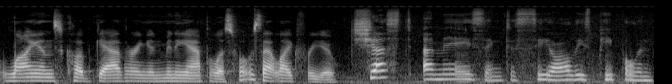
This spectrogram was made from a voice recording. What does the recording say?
Lions Club gathering in Minneapolis. What was that like for you? Just amazing to see all these people, and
